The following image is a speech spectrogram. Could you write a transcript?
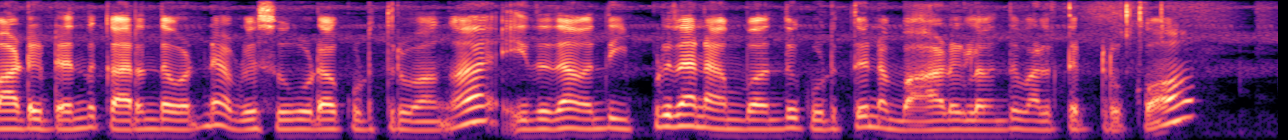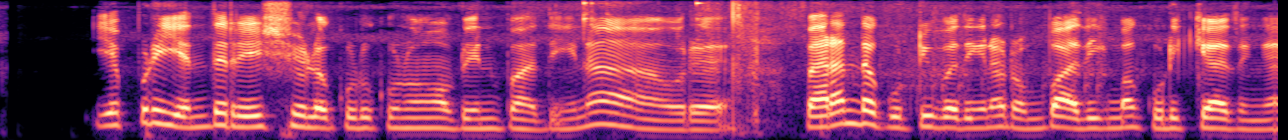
மாட்டுக்கிட்டேருந்து கறந்த உடனே அப்படியே சூடாக கொடுத்துருவாங்க. இதுதான் வந்து இப்படி தான் நம்ம வந்து கொடுத்து நம்ம ஆடுகளை வந்து வளர்த்துட்ருக்கோம் எப்படி எந்த ரேஷியோவில் கொடுக்கணும் அப்படின்னு பார்த்தீங்கன்னா ஒரு பிறந்த குட்டி பார்த்திங்கன்னா ரொம்ப அதிகமாக குடிக்காதுங்க.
